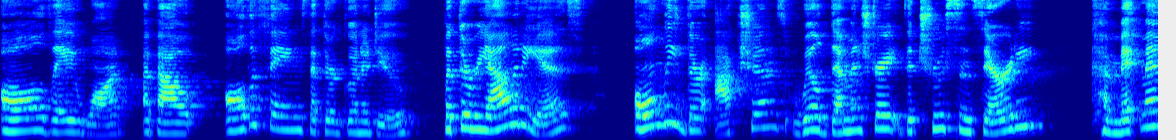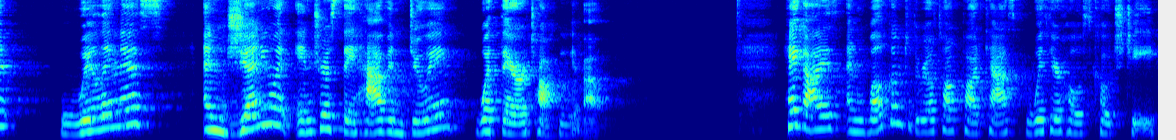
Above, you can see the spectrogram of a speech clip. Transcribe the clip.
all they want about all the things that they're going to do, but the reality is only their actions will demonstrate the true sincerity, commitment, willingness, and genuine interest they have in doing what they're talking about. Hey guys, and welcome to the Real Talk Podcast with your host, Coach T.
